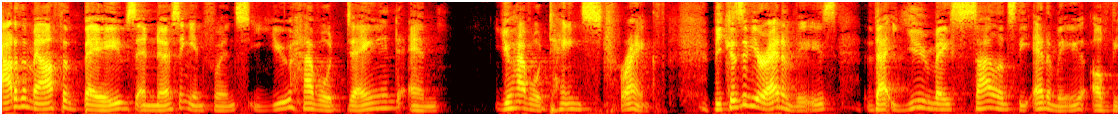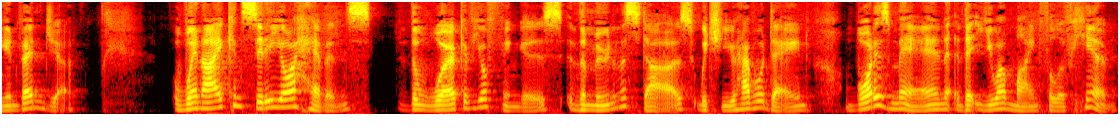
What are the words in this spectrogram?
Out of the mouth of babes and nursing infants, you have ordained and you have ordained strength because of your enemies, that you may silence the enemy of the avenger. When I consider your heavens, the work of your fingers, the moon and the stars, which you have ordained, what is man that you are mindful of him,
